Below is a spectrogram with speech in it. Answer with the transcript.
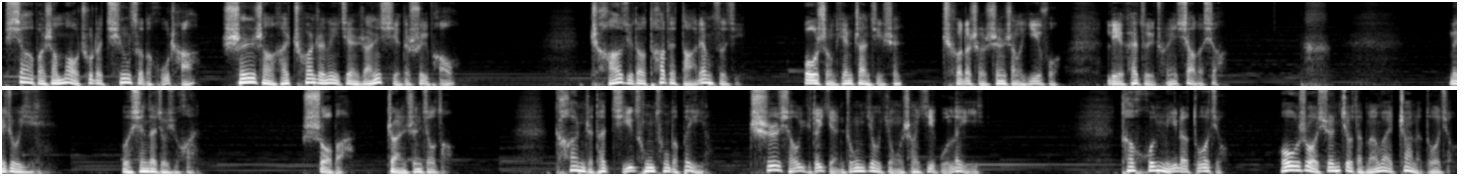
下巴上冒出了青色的胡茬，身上还穿着那件染血的睡袍。察觉到他在打量自己，欧胜天站起身，扯了扯身上的衣服，咧开嘴唇笑了笑：“没注意，我现在就去换。”说罢，转身就走。看着他急匆匆的背影，池小雨的眼中又涌上一股泪意。他昏迷了多久？欧若轩就在门外站了多久？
